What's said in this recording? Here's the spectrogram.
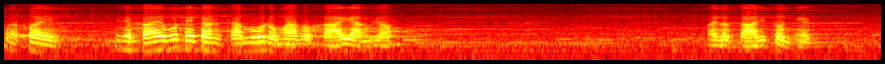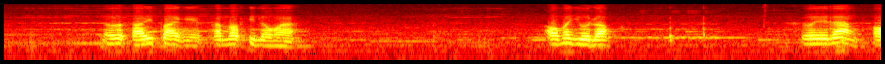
ไม่ค่อยที่จะขายอาวุธให้กันทำอาวุธออกมาก็ขายอย่างเดียวไม่รักษาที่ต้นเหตุ แล้วรักษาที่ปลายเหตุทำวัคซีนออกมา เอามาอยู่หรอก เคยร่างเผ่า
